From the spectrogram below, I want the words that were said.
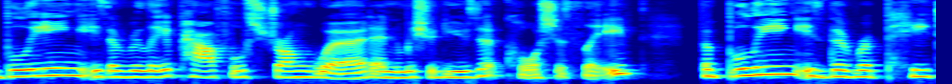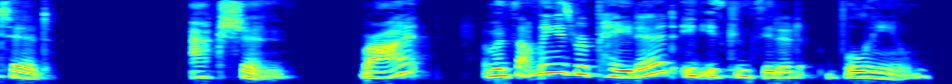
bullying is a really powerful, strong word and we should use it cautiously. But bullying is the repeated action, right? And when something is repeated, it is considered bullying.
